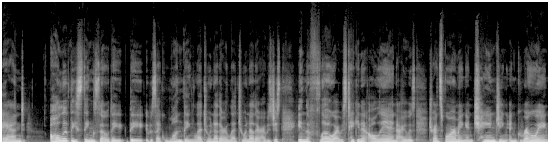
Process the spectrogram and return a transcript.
And all of these things though they they it was like one thing led to another led to another i was just in the flow i was taking it all in i was transforming and changing and growing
